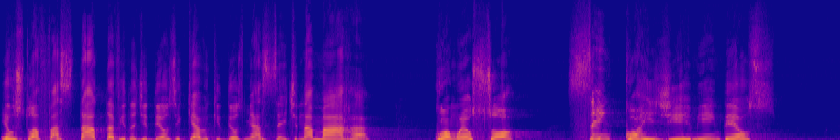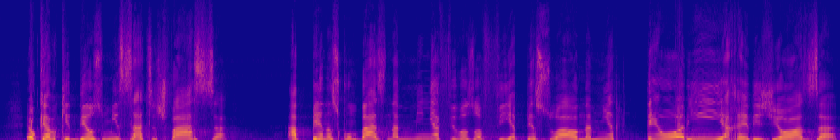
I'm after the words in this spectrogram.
Eu estou afastado da vida de Deus e quero que Deus me aceite na marra, como eu sou, sem corrigir-me em Deus. Eu quero que Deus me satisfaça apenas com base na minha filosofia pessoal, na minha teoria religiosa,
